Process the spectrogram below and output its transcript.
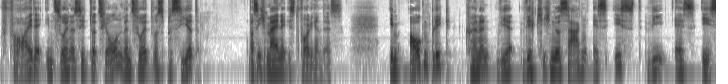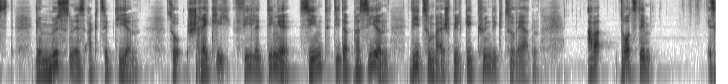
Freude in so einer Situation, wenn so etwas passiert. Was ich meine, ist Folgendes. Im Augenblick können wir wirklich nur sagen, es ist, wie es ist. Wir müssen es akzeptieren. So schrecklich viele Dinge sind, die da passieren, wie zum Beispiel gekündigt zu werden. Aber trotzdem es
